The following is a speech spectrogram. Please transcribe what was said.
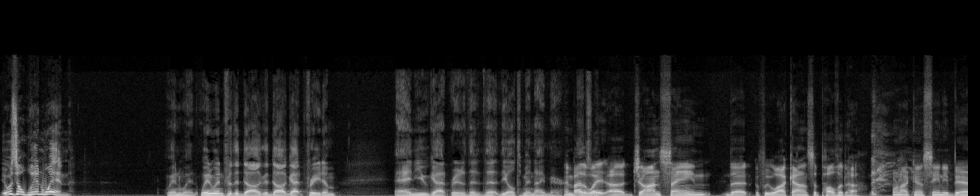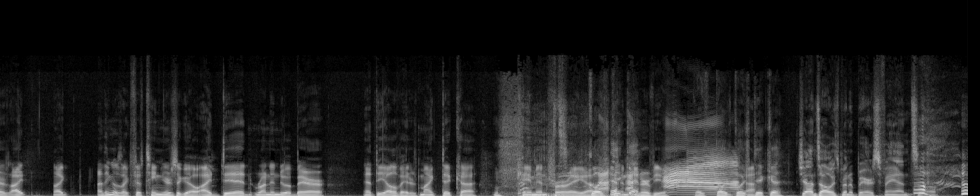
it was a win-win. Win-win, win-win for the dog. The dog got freedom, and you got rid of the the, the ultimate nightmare. And by the way, uh, John's saying that if we walk out on Sepulveda, we're not going to see any bears. I like. I think it was like 15 years ago. I did run into a bear at the elevators. Mike Ditka came in for a uh, an Ditka. interview. Coach, Coach Yeah. Ditka. John's always been a Bears fan, so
